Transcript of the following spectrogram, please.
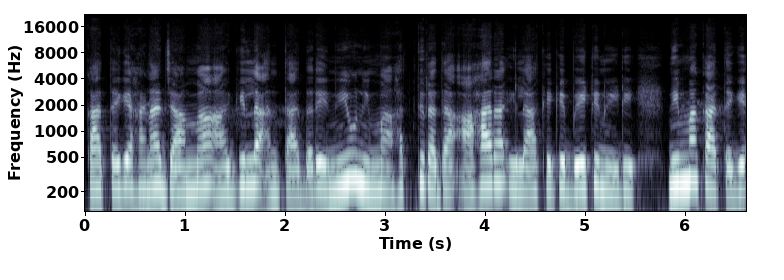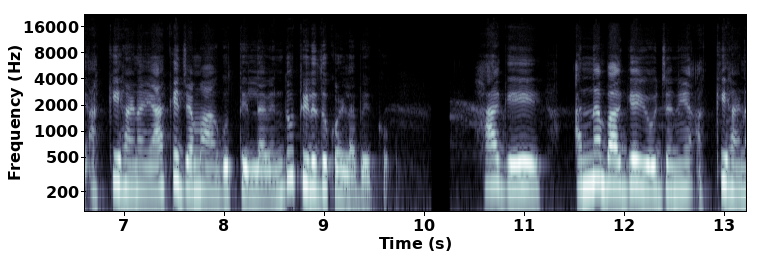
ಖಾತೆಗೆ ಹಣ ಜಮಾ ಆಗಿಲ್ಲ ಅಂತಾದರೆ ನೀವು ನಿಮ್ಮ ಹತ್ತಿರದ ಆಹಾರ ಇಲಾಖೆಗೆ ಭೇಟಿ ನೀಡಿ ನಿಮ್ಮ ಖಾತೆಗೆ ಅಕ್ಕಿ ಹಣ ಯಾಕೆ ಜಮಾ ಆಗುತ್ತಿಲ್ಲವೆಂದು ತಿಳಿದುಕೊಳ್ಳಬೇಕು. ಹಾಗೆಯೇ ಅನ್ನಭಾಗ್ಯ ಯೋಜನೆಯ ಅಕ್ಕಿ ಹಣ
